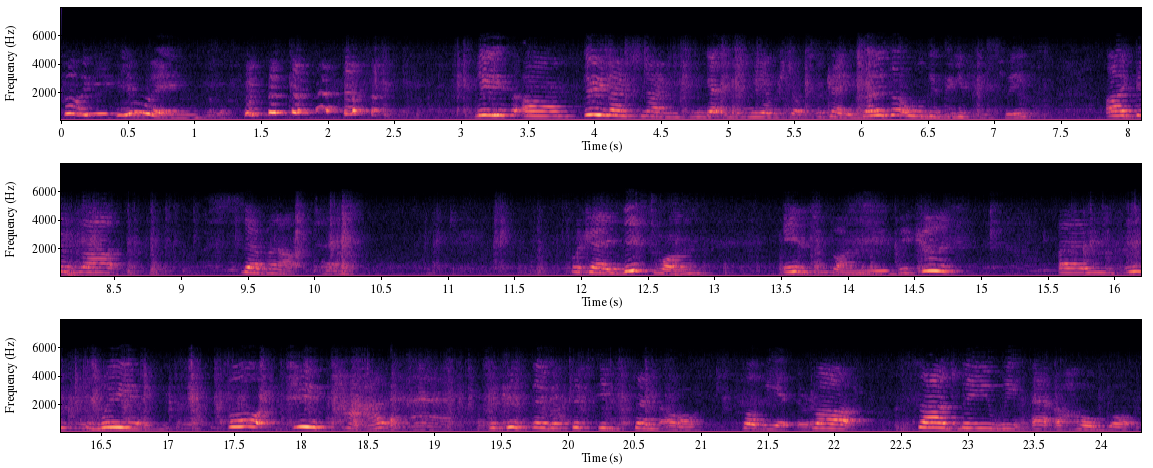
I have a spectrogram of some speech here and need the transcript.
what are you doing? These are three ninety nine. You can get them in the other shops. Okay, those are all the goofy sweets. I give that seven out of ten. Okay, this one is funny because um, we bought two packs because they were fifty percent off. But we ate the. But sadly, we ate a whole box.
